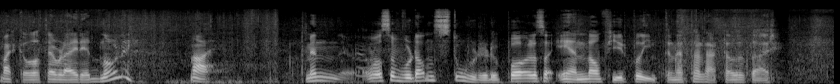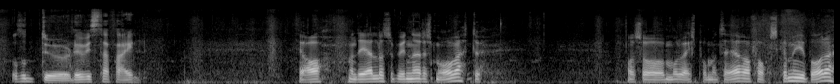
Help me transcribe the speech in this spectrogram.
Merka du at jeg blei redd nå, eller? Nei. Men altså, hvordan stoler du på altså, En eller annen fyr på internett har lært deg dette her, og så dør du hvis det er feil? Ja, men det gjelder å begynne i det små, vet du. Og så må du eksperimentere og forske mye på det.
